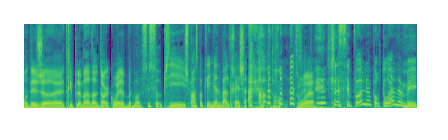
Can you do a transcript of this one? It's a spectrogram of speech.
sont déjà euh, triplement dans le dark web. Bon, c'est ça. Puis, je pense pas que les miennes valent très cher. Ah bon, tu vois. je sais pas, là, pour toi, là, mais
